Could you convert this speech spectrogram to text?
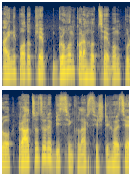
আইনি পদক্ষেপ গ্রহণ করা হচ্ছে এবং পুরো রাজ্য জুড়ে বিশৃঙ্খলার সৃষ্টি হয়েছে।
